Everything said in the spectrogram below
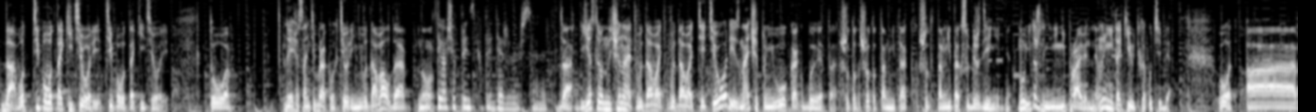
да, вот типа вот такие теории, типа вот такие теории, то, ну, я сейчас антибраковых теорий не выдавал, да, но Ты вообще, в принципе, придерживаешься этой да, теории. если он начинает выдавать, выдавать те теории, значит у него как бы это что-то что-то там не так, что-то там не так с убеждениями. Ну не то что не- неправильные, ну не такие, как у тебя. Вот. А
